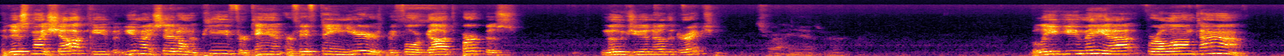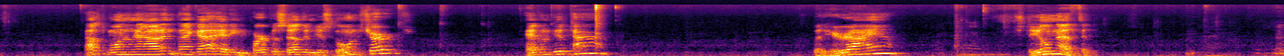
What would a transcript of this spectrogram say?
And This may shock you, but you may sit on a pew for 10 or 15 years before God's purpose moves you another direction. That's right. That's Believe you me, I, for a long time, I was wondering how I didn't think I had any purpose other than just going to church, having a good time. But here I am, still nothing, mm-hmm.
